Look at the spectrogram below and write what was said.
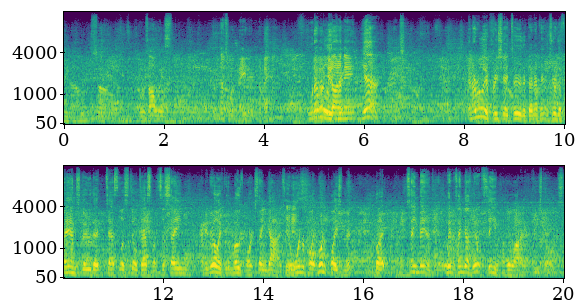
you know. So it was always. That's what made it the band. And what You know- really you know what I mean? Yeah. And I really appreciate too that, and I think I'm sure the fans do that. Tesla's still Tesla. It's the same. I mean, really, for the most part, same guys. You know, one repla- one replacement, but same band. We have the same guys. We don't see a whole lot of that these days.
